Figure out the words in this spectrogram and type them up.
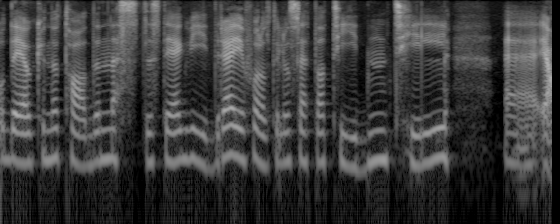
Og det å kunne ta det neste steg videre i forhold til å sette av tiden til eh, ja,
